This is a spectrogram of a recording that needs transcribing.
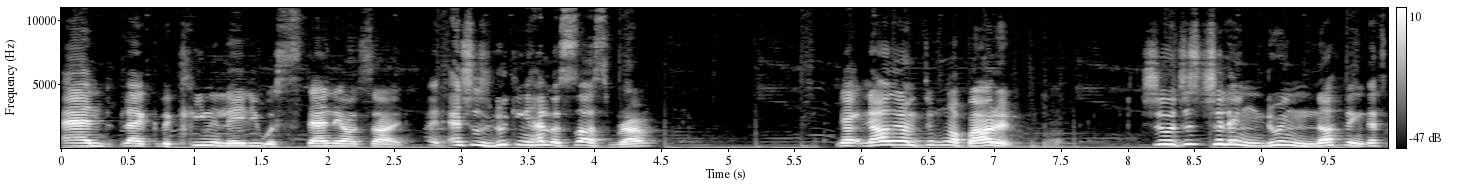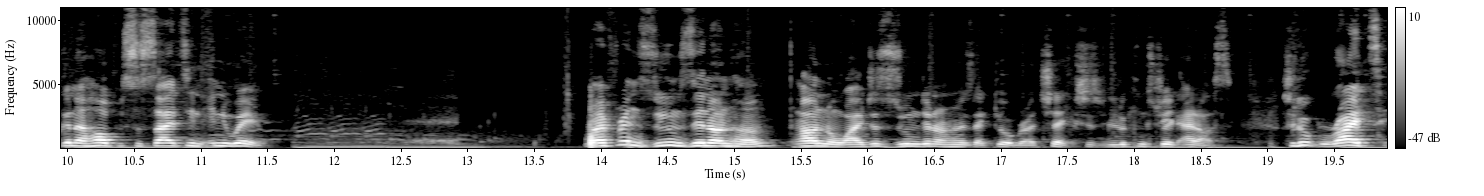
And like the cleaner lady was standing outside, and she was looking hella sus, bruh. Like now that I'm thinking about it, she was just chilling, doing nothing that's gonna help society in any way. My friend zooms in on her. I don't know why, I just zoomed in on her. He's like, yo, bro, check. She's looking straight at us. She looked right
